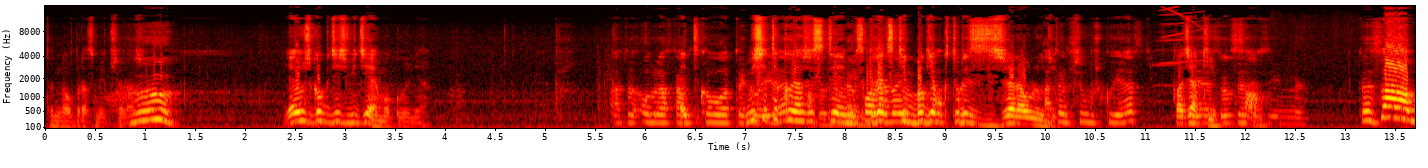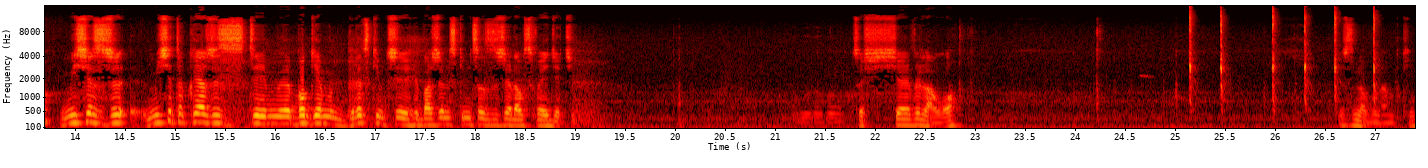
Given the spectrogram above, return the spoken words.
Ten obraz mnie przeraża. Ja już go gdzieś widziałem ogólnie. A ten obraz tam Ej, t- koło tego Mi się to jest? kojarzy z tym, z po greckim lewej- bogiem, który zżerał A ludzi. ten przy łóżku jest? Padziaki. Ten ten sam. jest inny. Ten sam! Mi się, zże... Mi się to kojarzy z tym bogiem greckim, czy chyba rzymskim, co zżerał swoje dzieci. Coś się wylało. Znowu lampki.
